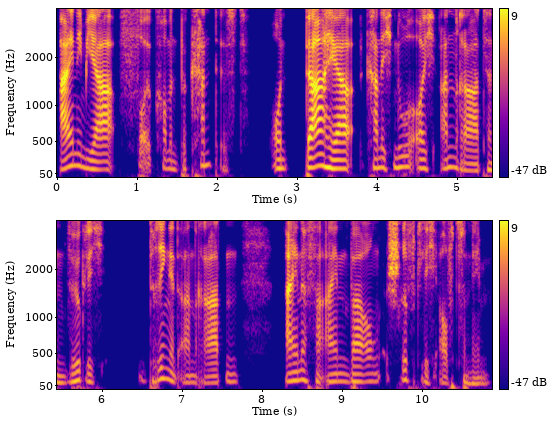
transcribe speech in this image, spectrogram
einem Jahr vollkommen bekannt ist. Und daher kann ich nur euch anraten, wirklich dringend anraten, eine Vereinbarung schriftlich aufzunehmen.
